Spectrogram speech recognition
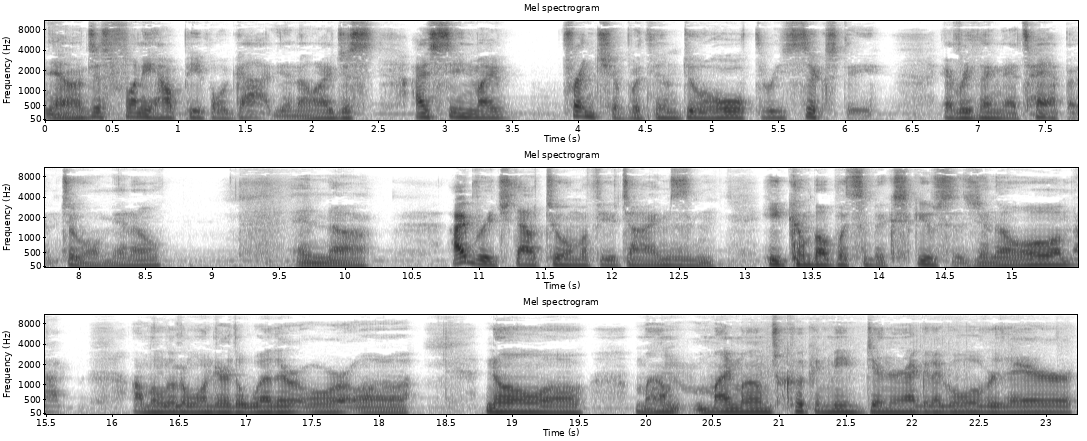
you know, just funny how people got, you know. I just, I've seen my friendship with him do a whole 360, everything that's happened to him, you know, and. uh I've reached out to him a few times and he'd come up with some excuses, you know, oh, I'm not, I'm a little under the weather or, uh, no, uh, mom, my mom's cooking me dinner. I gotta go over there.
